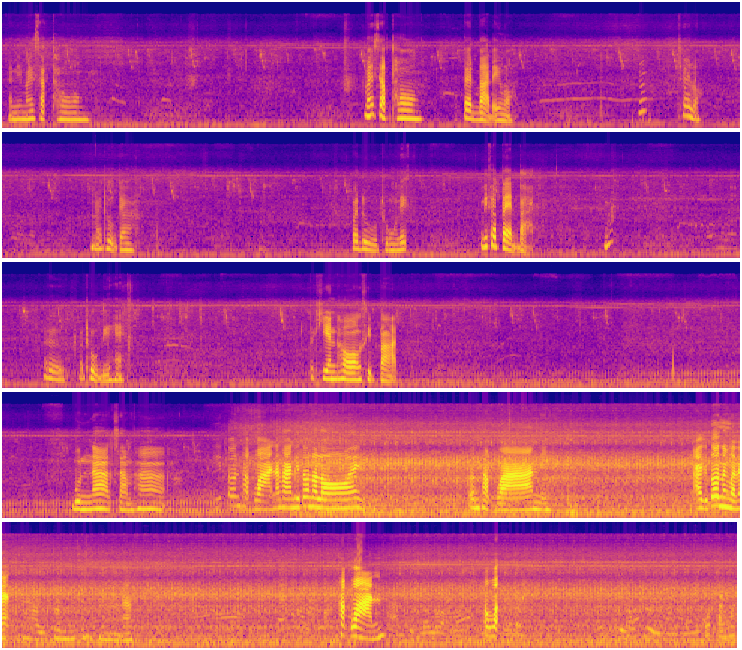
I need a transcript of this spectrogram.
อันนี้ไม้สักทอง ไม้สักทองแปดบาทเองเหรอ ใช่เหรอ ไม่ถูกจังอะ ประดู่ถุงเล็ก นี่ก็แปดบาท เออ ก็ถูกดีแฮะ ตะเคียนทองสิบบาท บุญนาคสามห้า นี่ต้นผักหวานนะคะ นี่ต้นละร้อย ต้นผักหวานนี่ เอาอีกต้นหนึ่งเหรอแม่เอาอีกคนนึงสิ อืมอะผั กหวานผักหวานรถตังค์มา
